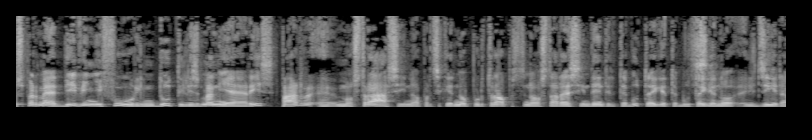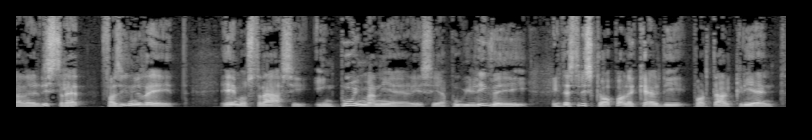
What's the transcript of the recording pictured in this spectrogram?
ci permette di venire fuori in tutti gli manieri per eh, mostrarsi, no? perché noi purtroppo se no staressimo dentro le botteghe, te botteghe sì. gira alle ristret, sì. fasi in rete e mostrarsi in pui manieri, sia pui livei, il nostro scopo è che di portare il cliente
